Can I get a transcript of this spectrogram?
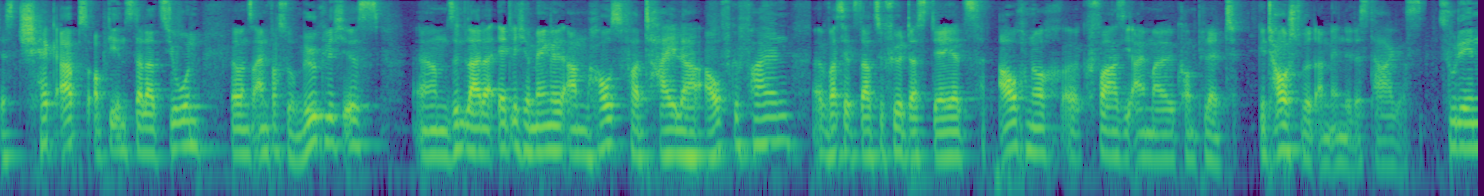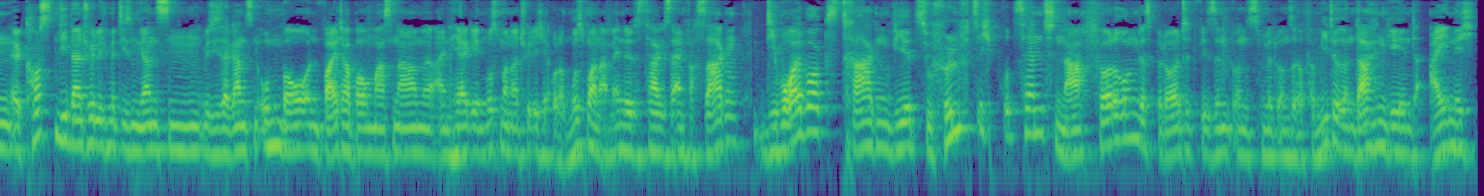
des Check-ups, ob die Installation bei uns einfach so möglich ist, ähm, sind leider etliche Mängel am Hausverteiler aufgefallen, was jetzt dazu führt, dass der jetzt auch noch äh, quasi einmal komplett getauscht wird am Ende des Tages. Zu den äh, Kosten, die natürlich mit diesem ganzen, mit dieser ganzen Umbau- und Weiterbaumaßnahme einhergehen, muss man natürlich oder muss man am Ende des Tages einfach sagen, die Wallbox tragen wir zu 50 Prozent nach Förderung. Das bedeutet, wir sind uns mit unserer Vermieterin dahingehend einig,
